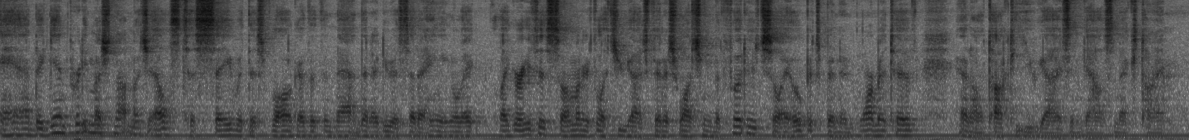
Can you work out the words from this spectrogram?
And again, pretty much not much else to say with this vlog other than that. Then I do a set of hanging leg, leg raises. So I'm going to let you guys finish watching the footage. So I hope it's been informative. And I'll talk to you guys and gals next time.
